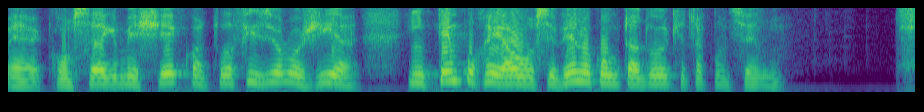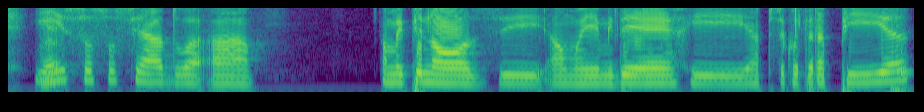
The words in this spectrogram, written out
é, consegue mexer com a tua fisiologia em tempo real, você vê no computador o que está acontecendo. E né? isso associado a, a, a, uma hipnose, a uma MDR, a psicoterapia.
